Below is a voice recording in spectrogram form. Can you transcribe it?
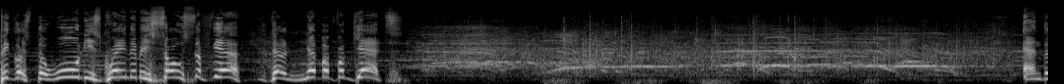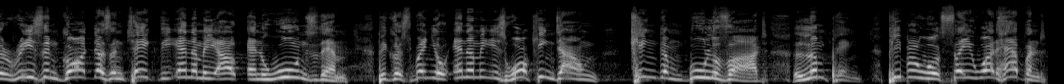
because the wound is going to be so severe, they'll never forget. And the reason God doesn't take the enemy out and wounds them, because when your enemy is walking down Kingdom Boulevard limping, people will say what happened.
